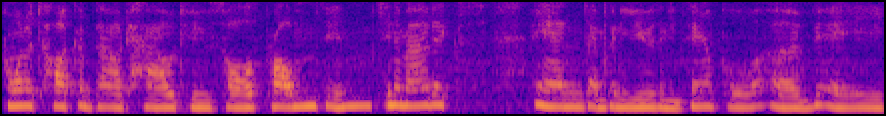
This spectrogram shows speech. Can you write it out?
I want to talk about how to solve problems in kinematics, and I'm going to use an example of a,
